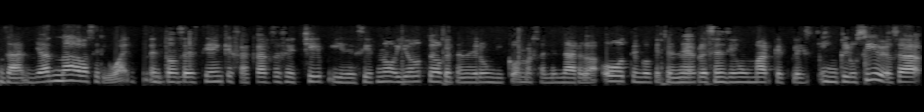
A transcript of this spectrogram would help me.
o sea, ya nada va a ser igual. Entonces, tienen que sacarse ese chip y decir, no, yo tengo que tener un e-commerce a la larga o tengo que tener presencia en un marketplace. Inclusive, o sea,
